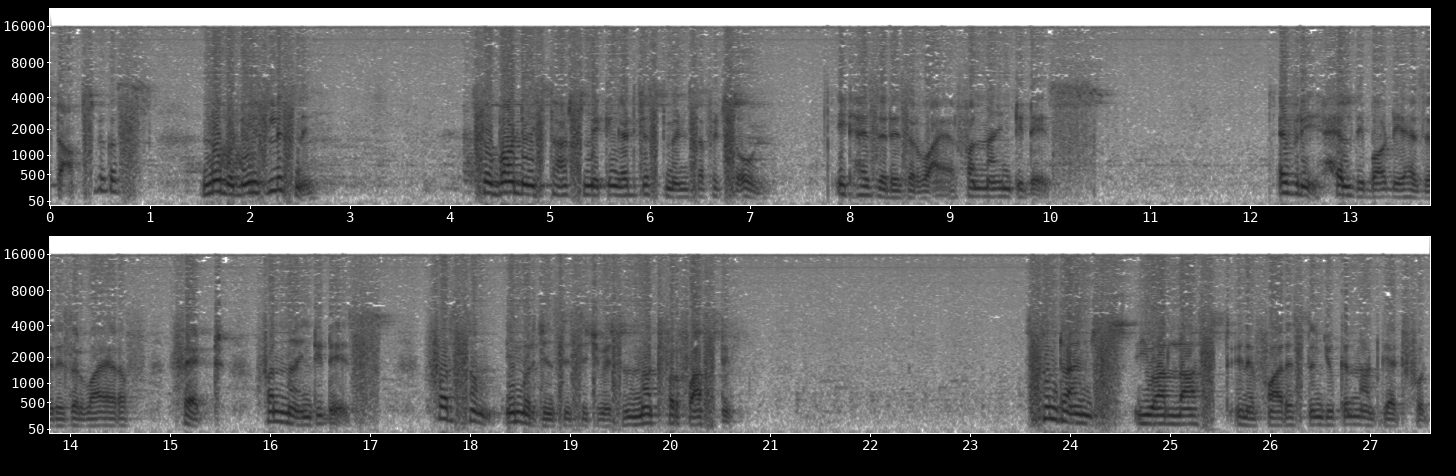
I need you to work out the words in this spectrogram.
stops because nobody is listening. So body starts making adjustments of its own. It has a reservoir for 90 days. Every healthy body has a reservoir of fat for 90 days. For some emergency situation, not for fasting. Sometimes you are lost in a forest and you cannot get food.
